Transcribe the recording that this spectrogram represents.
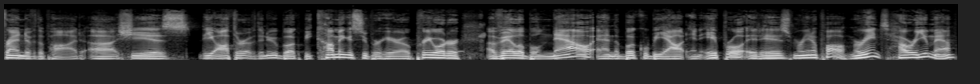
friend of the pod. Uh, she is the author of the new book, Becoming a Superhero. Pre order available now, and the book will be out in April. It is Marina Paul. Marines, how are you, ma'am?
